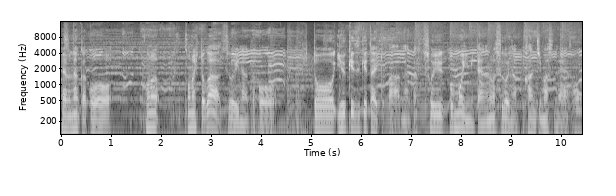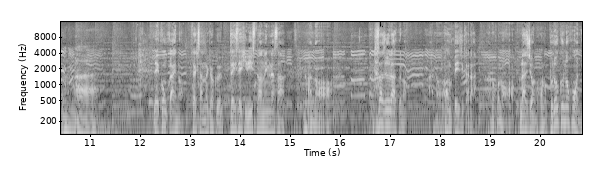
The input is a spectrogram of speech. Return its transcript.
でもなんかこうこのこの人がすごいなんかこう人を勇気づけたいとかなんかそういう思いみたいなのはすごいなんか感じますね。はう。で、今回の二木さんの曲、ぜひぜひリスナーの皆さん、あの、スタジオラークの、あの、ホームページから、あの、この、ラジオの方のブログの方に、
